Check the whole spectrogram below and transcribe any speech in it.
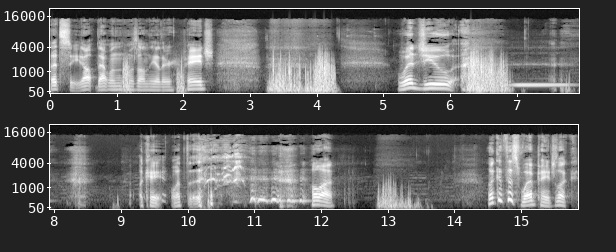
let's see. Oh, that one was on the other page. Would you? Okay, what the? Hold on. Look at this web page. Look,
